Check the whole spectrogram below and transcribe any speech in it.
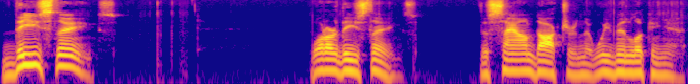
These things. What are these things? The sound doctrine that we've been looking at.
